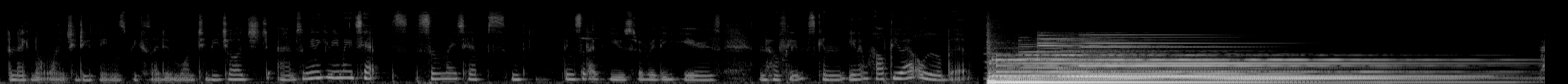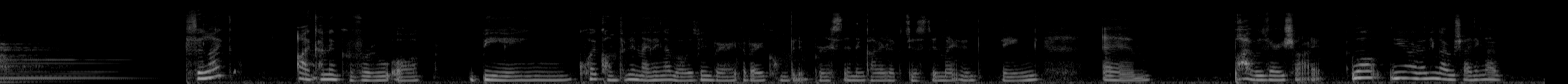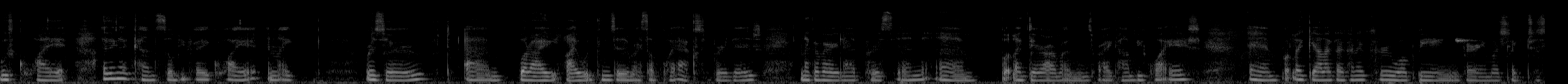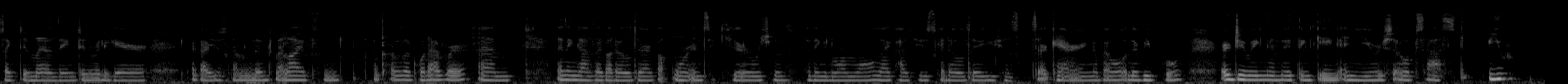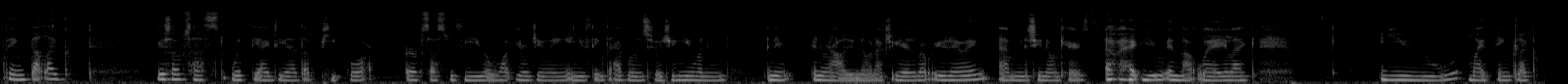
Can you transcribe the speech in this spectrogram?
and like not wanting to do things because I didn't want to be judged. Um so I'm gonna give you my tips, some of my tips and things that I've used over the years and hopefully this can, you know, help you out a little bit. I feel like I kind of grew up being quite confident. I think I've always been very a very confident person and kind of like just did my own thing. Um, but I was very shy. Well, you know, I don't think I was shy. I think I was quiet. I think I can still be very quiet and like reserved. Um, but I I would consider myself quite extroverted and like a very loud person. Um, but like there are moments where I can be quiet. Um, but like yeah, like I kind of grew up being very much like just like did my own thing, didn't really care. Like I just kind of lived my life and I was like whatever. Um, I think as I got older, I got more insecure, which is I think normal. Like as you just get older, you just start caring about what other people are doing and they're thinking, and you're so obsessed. You think that like you're so obsessed with the idea that people are obsessed with you and what you're doing, and you think that everyone's judging you when in the in reality no one actually cares about what you're doing um literally no one cares about you in that way like you might think like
